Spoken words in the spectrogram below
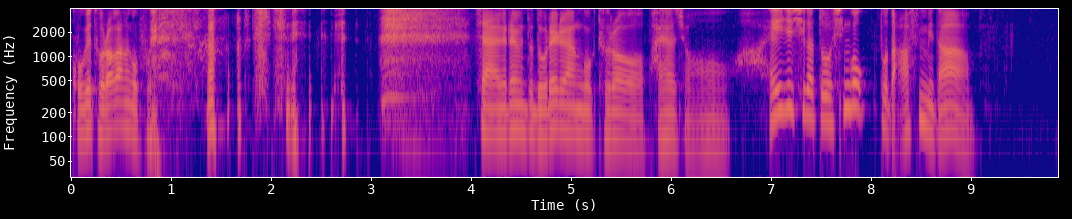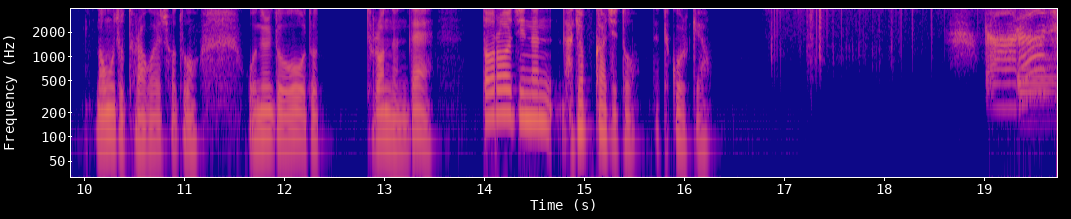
고개 돌아가는 거 보였어요. 네. 자, 그러면 또 노래를 한 곡 들어봐야죠. 헤이즈 씨가 또 신곡 또 나왔습니다. 너무 좋더라고요. 저도 오늘도 또 들었는데 떨어지는 낙엽까지도 네, 듣고 올게요. 떨어지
